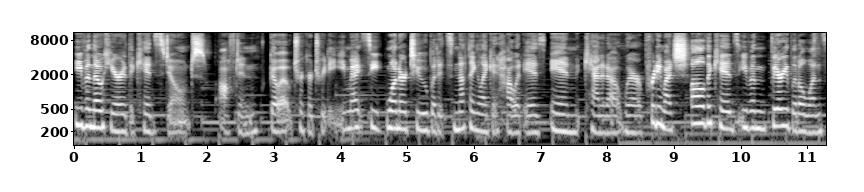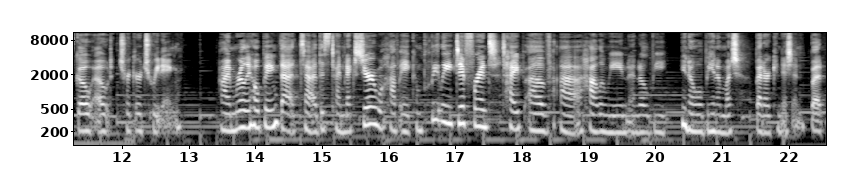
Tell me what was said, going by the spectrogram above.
Even though here the kids don't often go out trick or treating. You might see one or two, but it's nothing like it how it is in Canada, where pretty much all the kids, even very little ones, go out trick or treating. I'm really hoping that uh, this time next year we'll have a completely different type of uh, Halloween and it'll be, you know, we'll be in a much better condition. But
